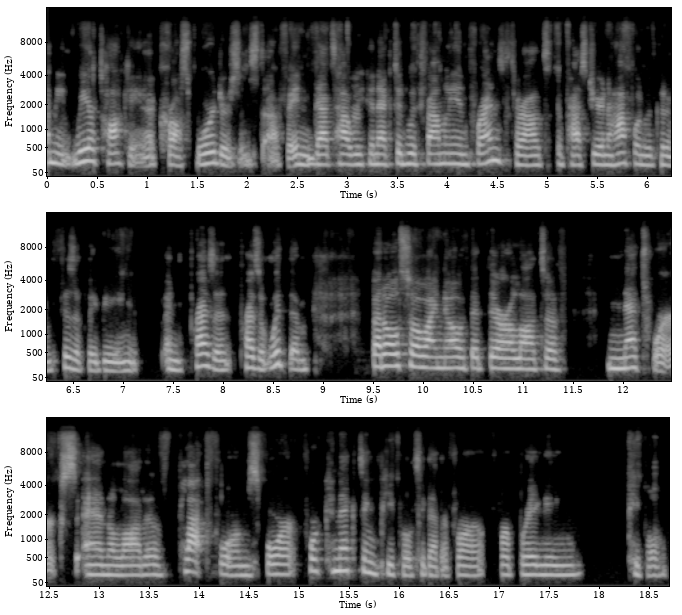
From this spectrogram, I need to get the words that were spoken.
I mean, we are talking across borders and stuff. And that's how we connected with family and friends throughout the past year and a half when we couldn't physically be in present present with them but also, I know that there are a lot of networks and a lot of platforms for for connecting people together, for for bringing people,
